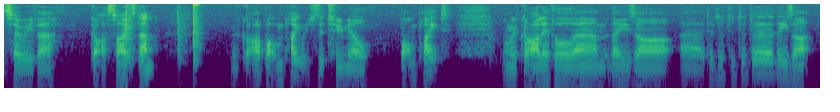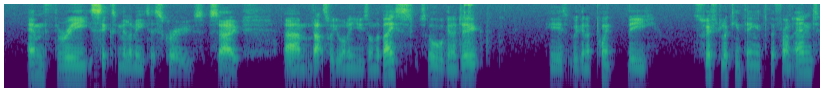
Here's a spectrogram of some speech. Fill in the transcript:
So we've uh, got our sides done, we've got our bottom plate which is a 2mm bottom plate, and we've got our little, um, these are uh, da -da -da these are M3 6mm screws, so um, that's what you want to use on the base. So all we're going to do is we're going to point the swift looking thing into the front end.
